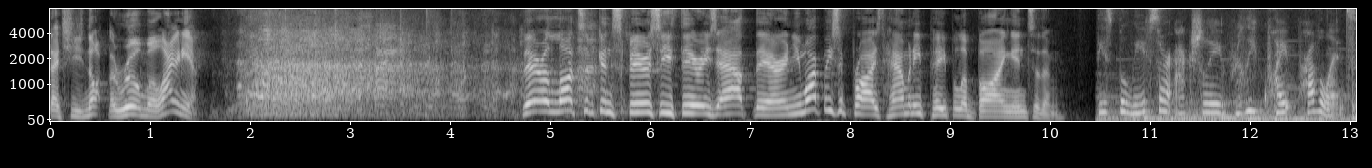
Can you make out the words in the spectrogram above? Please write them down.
that she's not the real Melania. there are lots of conspiracy theories out there, and you might be surprised how many people are buying into them. These beliefs are actually really quite prevalent.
